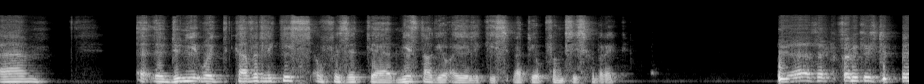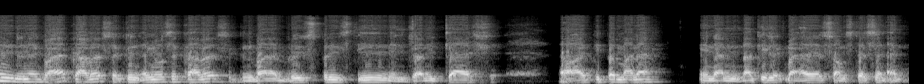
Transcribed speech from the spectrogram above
um, doen jy ooit coverlikies of is het uh, meestal jou eie likies wat jy op funksies gebruik? ja, as ek funksies doen, doen ek baie covers, ek doen Engelse covers, ek doen baie Bruce Springsteen en Johnny Cash, die type manne, en dan natuurlijk my eie songs tussenin.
